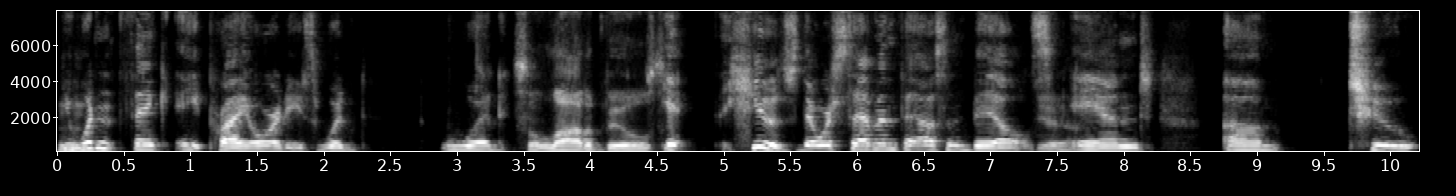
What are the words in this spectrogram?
You Mhm. wouldn't think eight priorities would would It's a lot of bills. to- it, huge. There were 7,000 bills. Yeah. And um, to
